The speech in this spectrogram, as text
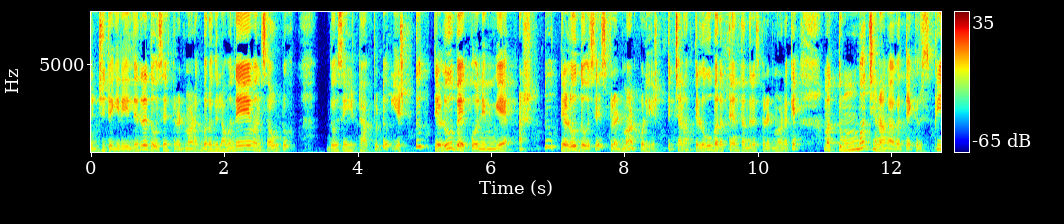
ಉಜ್ಜಿ ತೆಗೀರಿ. ಇಲ್ಲದಿದ್ದರೆ ದೋಸೆ ಸ್ಪ್ರೆಡ್ ಮಾಡೋಕ್ಕೆ ಬರೋದಿಲ್ಲ. ಒಂದೇ ಒಂದು ಸೌಟು ದೋಸೆ ಹಿಟ್ಟು ಹಾಕ್ಬಿಟ್ಟು ಎಷ್ಟು ತೆಳು ಬೇಕೋ ನಿಮಗೆ ಅಷ್ಟು ತೆಳು ದೋಸೆ ಸ್ಪ್ರೆಡ್ ಮಾಡ್ಕೊಳ್ಳಿ. ಎಷ್ಟು ಚೆನ್ನಾಗಿ ತೆಳು ಬರುತ್ತೆ ಅಂತಂದರೆ ಸ್ಪ್ರೆಡ್ ಮಾಡೋಕ್ಕೆ ಮತ್ತು ತುಂಬ ಚೆನ್ನಾಗಾಗುತ್ತೆ crispy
